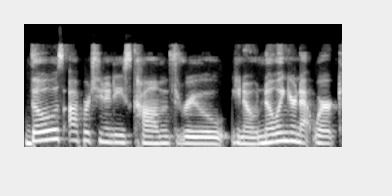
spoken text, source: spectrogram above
those opportunities come through, you know, knowing your network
